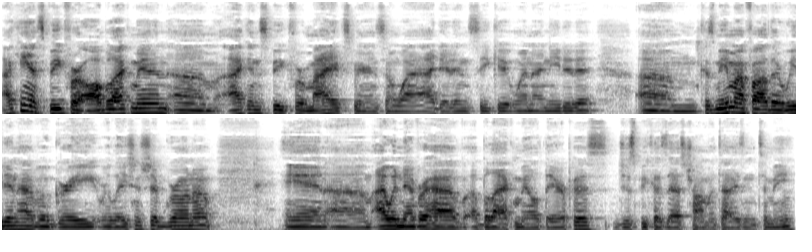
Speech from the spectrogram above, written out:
I can't speak for all black men. Um, I can speak for my experience and why I didn't seek it when I needed it. Because me and my father, we didn't have a great relationship growing up. And um, I would never have a black male therapist just because that's traumatizing to me.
